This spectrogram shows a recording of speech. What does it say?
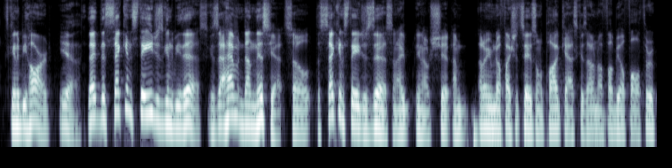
it's gonna be hard. yeah. That the second stage is going to be this because I haven't done this yet. So the second stage is this, and I, you know, shit, I'm, I don't even know if I should say this on the podcast because I don't know if I'll be able to follow through.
